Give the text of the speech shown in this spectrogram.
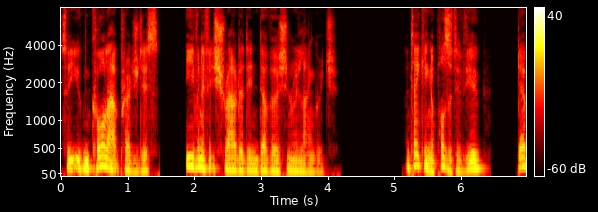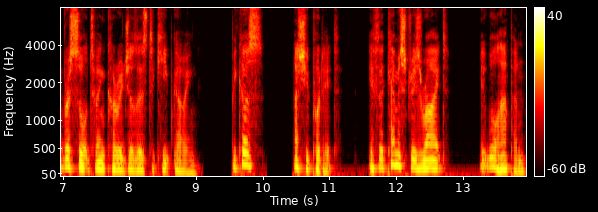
so you can call out prejudice even if it's shrouded in diversionary language. And taking a positive view, Deborah sought to encourage others to keep going because, as she put it, if the chemistry is right, it will happen.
